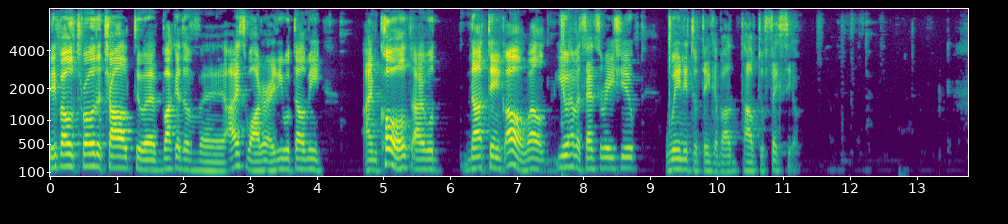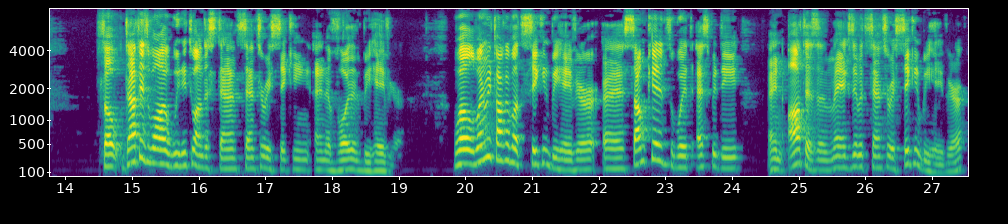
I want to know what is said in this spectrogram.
If I will throw the child to a bucket of uh, ice water and he will tell me I'm cold, I would not think, oh, well, you have a sensory issue. We need to think about how to fix you. So that is why we need to understand sensory seeking and avoidant behavior. Well, when we talk about seeking behavior, uh, some kids with SPD and autism may exhibit sensory seeking behavior,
